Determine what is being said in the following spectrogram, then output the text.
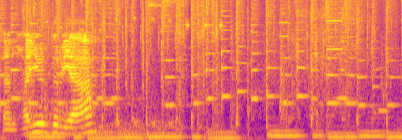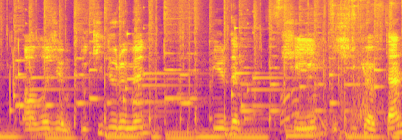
Sen hayırdır ya? Ablacım iki dürümün bir de şeyin içli köften.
